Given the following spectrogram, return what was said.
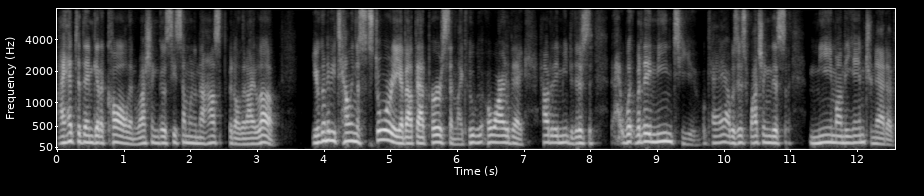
I had to then get a call and rush and go see someone in the hospital that I love, you're going to be telling a story about that person like who, who are they how do they mean to this what, what do they mean to you okay i was just watching this meme on the internet of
